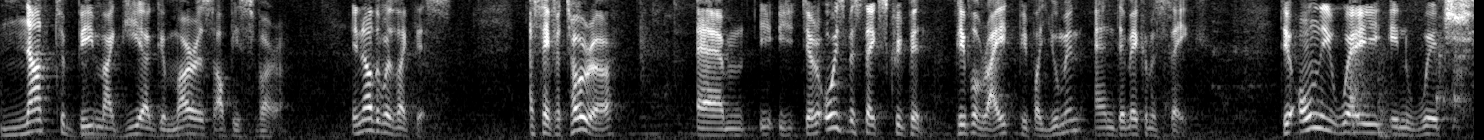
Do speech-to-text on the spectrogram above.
Not to be magia gemaras al pisvara. In other words, like this a Sefer Torah, um, there are always mistakes creep in. People write, people are human, and they make a mistake. The only way in which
